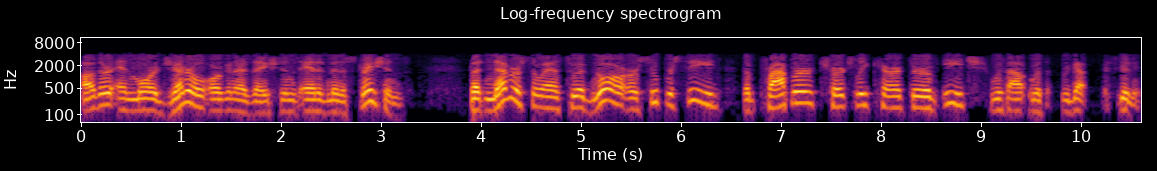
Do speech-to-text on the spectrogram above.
other and more general organizations and administrations, but never so as to ignore or supersede the proper churchly character of each without, with, excuse me,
